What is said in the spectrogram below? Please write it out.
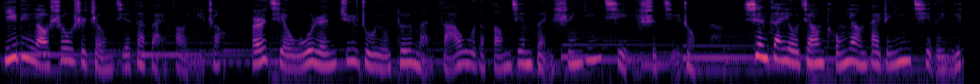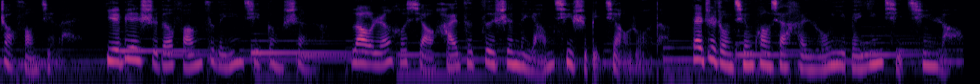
一定要收拾整洁再摆放遗照，而且无人居住又堆满杂物的房间本身阴气是极重的，现在又将同样带着阴气的遗照放进来，也便使得房子的阴气更甚了。老人和小孩子自身的阳气是比较弱的，在这种情况下很容易被阴气侵扰。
